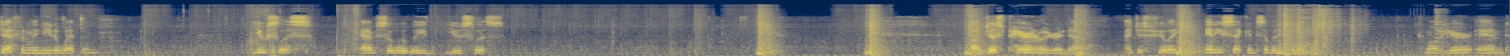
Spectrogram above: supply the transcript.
definitely need a weapon. Useless. Absolutely useless. I'm just paranoid right now. I just feel like any second somebody's gonna come out here and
